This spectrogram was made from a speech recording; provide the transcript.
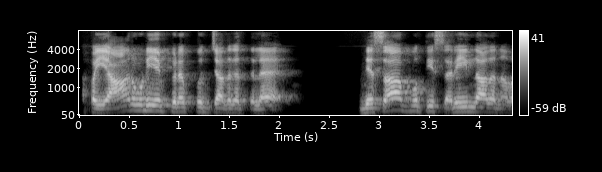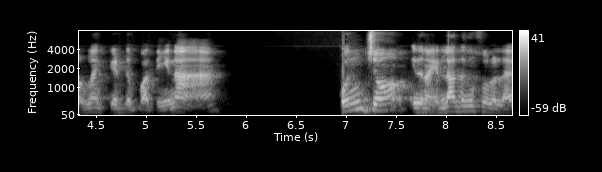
அப்ப யாருடைய பிறப்பு ஜாதகத்துல திசா புத்தி சரியில்லாத நபர்கள்லாம் கேட்டு பாத்தீங்கன்னா கொஞ்சம் இது நான் எல்லாத்துக்கும் சொல்லலை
